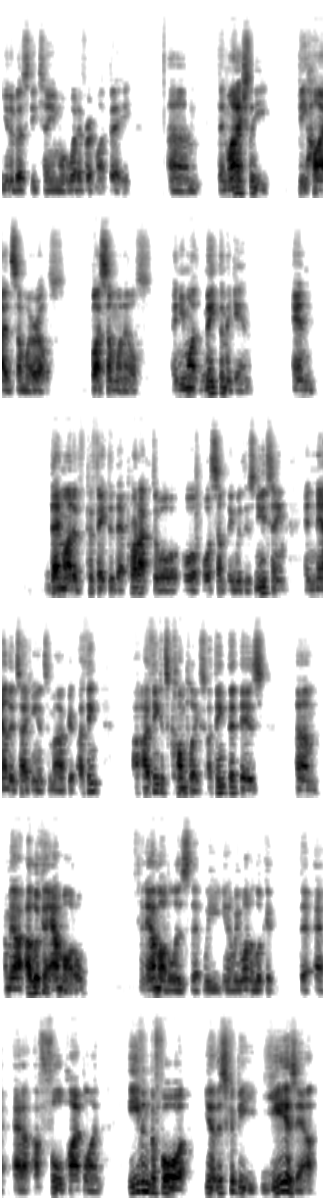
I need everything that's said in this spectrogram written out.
university team or whatever it might be um, they might actually be hired somewhere else by someone else. And you might meet them again and they might have perfected that product or, or, or something with this new team and now they're taking it to market. I think I think it's complex. I think that there's, um, I mean, I, I, look at our model, and our model is that we, you know, we want to look at the, at, at a, a, full pipeline, even before, you know, this could be years out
